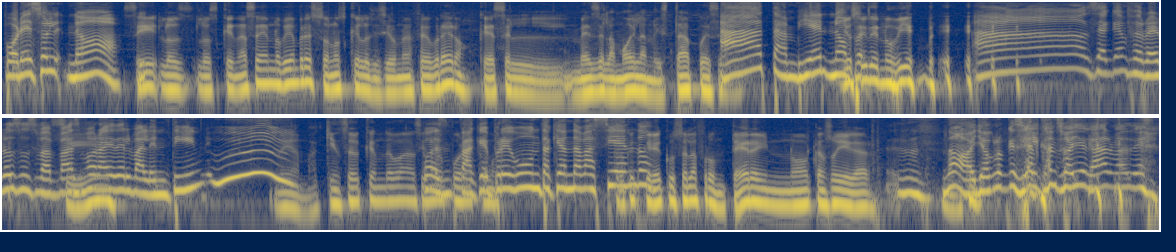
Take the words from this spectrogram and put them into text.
Por eso, le- no. Sí, los, los que nacen en noviembre son los que los hicieron en febrero, que es el mes del amor y la amistad, pues. Ah, también, no. Yo pero- soy de noviembre. Ah, o sea que en febrero sus papás Sí. por ahí del Valentín. ¡uh! Mi mamá, ¿quién sabe qué andaba haciendo? Pues, ¿para qué Como- pregunta qué andaba creo que haciendo? quería cruzar la frontera y no alcanzó a llegar. Mm, No, yo creo que sí alcanzó a llegar, más bien.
